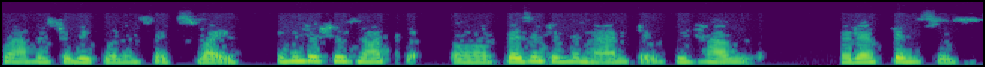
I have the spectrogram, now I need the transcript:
who happens to be Colin's ex-wife. Even though she's not uh, present in the narrative, we have references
